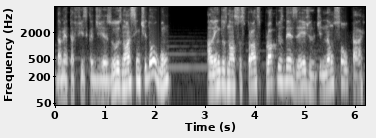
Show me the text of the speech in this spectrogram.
da metafísica de Jesus, não há sentido algum, além dos nossos próprios desejos de não soltar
